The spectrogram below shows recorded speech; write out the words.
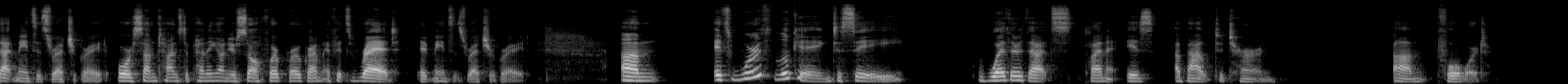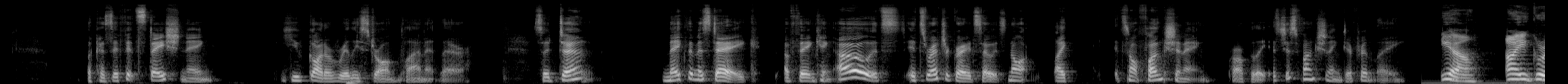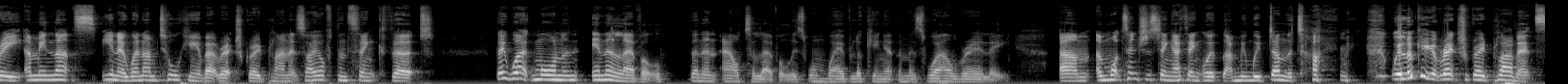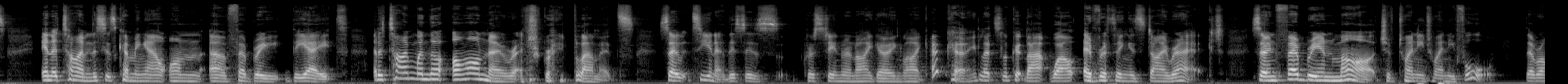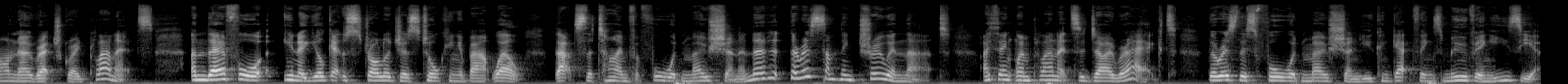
that means it's retrograde. Or sometimes, depending on your software program, if it's red, it means it's retrograde. Um, it's worth looking to see whether that planet is about to turn um, forward. Because if it's stationing, you've got a really strong planet there. So don't make the mistake of thinking, oh, it's it's retrograde, so it's not like it's not functioning properly. It's just functioning differently. Yeah, I agree. I mean, that's, you know, when I'm talking about retrograde planets, I often think that they work more on an inner level than an outer level, is one way of looking at them as well, really. Um, and what's interesting, I think, I mean, we've done the timing. We're looking at retrograde planets in a time, this is coming out on uh, February the 8th, at a time when there are no retrograde planets. So it's, you know, this is Christina and I going like, okay, let's look at that while everything is direct. So in February and March of 2024, There are no retrograde planets. And therefore, you know, you'll get astrologers talking about, well, that's the time for forward motion. And there, there is something true in that. I think when planets are direct, there is this forward motion. You can get things moving easier.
